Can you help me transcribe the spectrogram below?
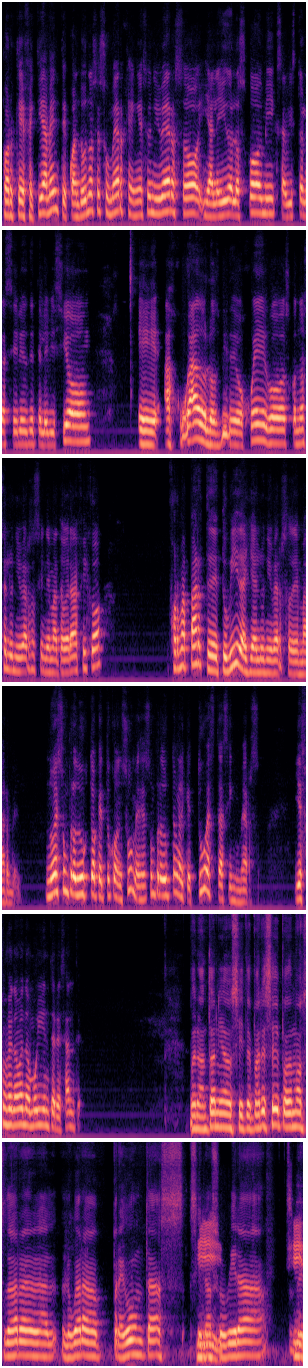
porque efectivamente cuando uno se sumerge en ese universo y ha leído los cómics, ha visto las series de televisión, eh, ha jugado los videojuegos, conoce el universo cinematográfico, forma parte de tu vida ya el universo de Marvel. No es un producto que tú consumes, es un producto en el que tú estás inmerso. Y es un fenómeno muy interesante. Bueno, Antonio, si te parece, podemos dar eh, lugar a preguntas, si nos hubiera... Sí,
